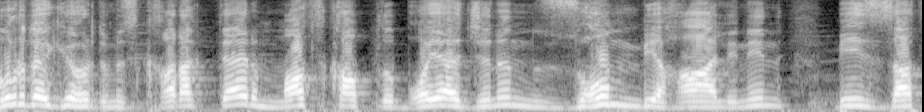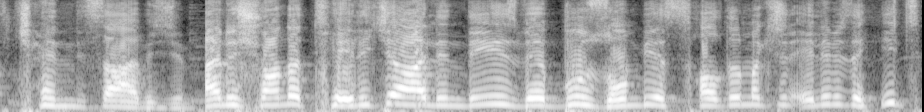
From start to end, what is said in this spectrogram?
burada gördüğümüz karakter matkaplı boyacının zombi halinin bizzat kendisi abicim. Yani şu anda tehlike halindeyiz ve bu zombiye saldırmak için elimizde hiç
